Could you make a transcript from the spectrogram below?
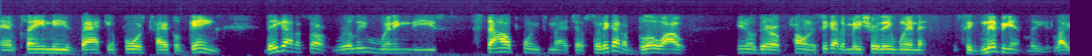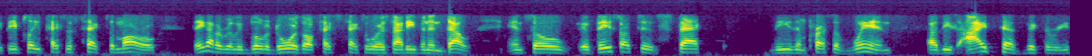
and playing these back and forth type of games. They got to start really winning these style points matchups. So they got to blow out, you know, their opponents. They got to make sure they win significantly. Like they play Texas Tech tomorrow, they got to really blow the doors off Texas Tech to where it's not even in doubt. And so if they start to stack these impressive wins, uh, these eye test victories,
